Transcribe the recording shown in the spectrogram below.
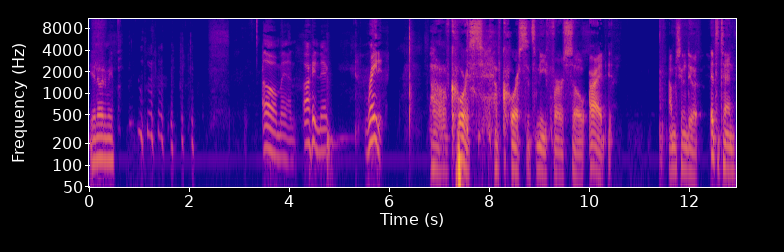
You know what I mean? oh man. All right, Nick. Rate it. Oh, of course. Of course it's me first. So all right. I'm just going to do it. It's a 10.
